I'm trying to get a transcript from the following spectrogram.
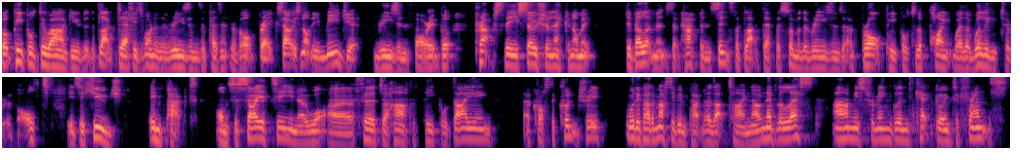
But people do argue that the Black Death is one of the reasons the peasant revolt breaks out. It's not the immediate reason for it, but perhaps the social and economic developments that have happened since the Black Death are some of the reasons that have brought people to the point where they're willing to revolt. It's a huge impact on society. You know, what uh, a third to half of people dying across the country would have had a massive impact at that time. Now, nevertheless, armies from England kept going to France.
